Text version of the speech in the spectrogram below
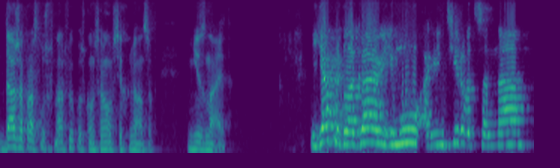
даже прослушав наш выпуск, он все равно всех нюансов не знает. я предлагаю ему ориентироваться на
